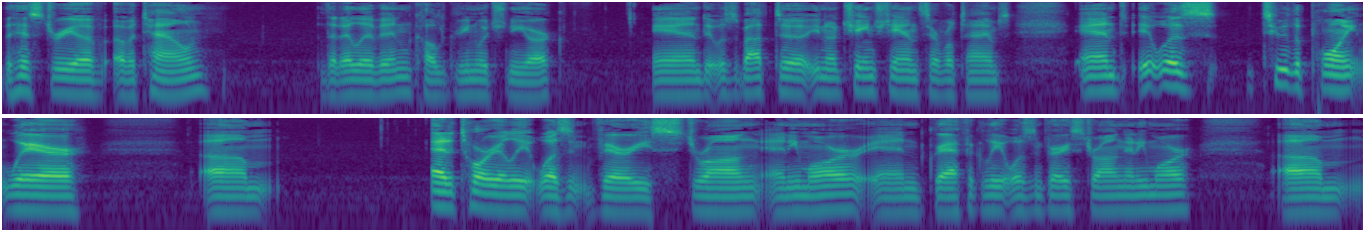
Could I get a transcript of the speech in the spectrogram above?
the history of, of a town that I live in called Greenwich, New York. And it was about to, you know, change hands several times. And it was to the point where um, editorially it wasn't very strong anymore, and graphically it wasn't very strong anymore. Um,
